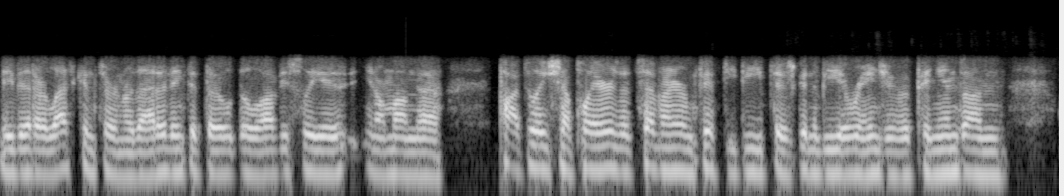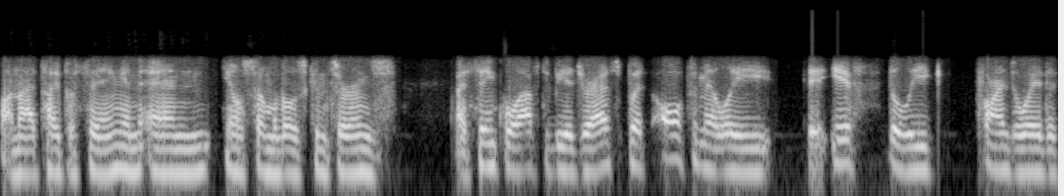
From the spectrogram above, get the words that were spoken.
maybe that are less concerned with that. I think that they'll, they'll obviously uh, you know among the population of players at 750 deep, there's going to be a range of opinions on on that type of thing, and and you know some of those concerns I think will have to be addressed. But ultimately, if the league finds a way to,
